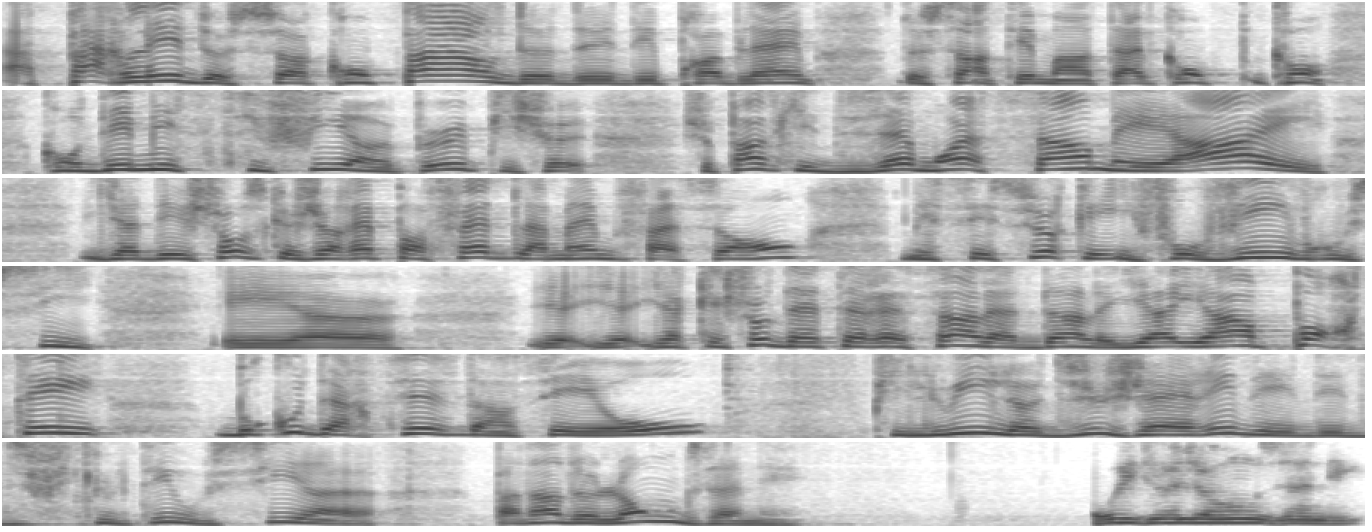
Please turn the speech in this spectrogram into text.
à parler de ça, qu'on parle de, des problèmes de santé mentale, qu'on démystifie un peu. Puis je, je pense qu'il disait, moi, sans mes aïe, il y a des choses que j'aurais pas faites de la même façon, mais c'est sûr qu'il faut vivre aussi. Et euh, il, y a, quelque chose d'intéressant là-dedans. Il, il a emporté beaucoup d'artistes dans ses hauts. Puis lui, il a dû gérer des, difficultés aussi euh, pendant de longues années. Oui, de longues années,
